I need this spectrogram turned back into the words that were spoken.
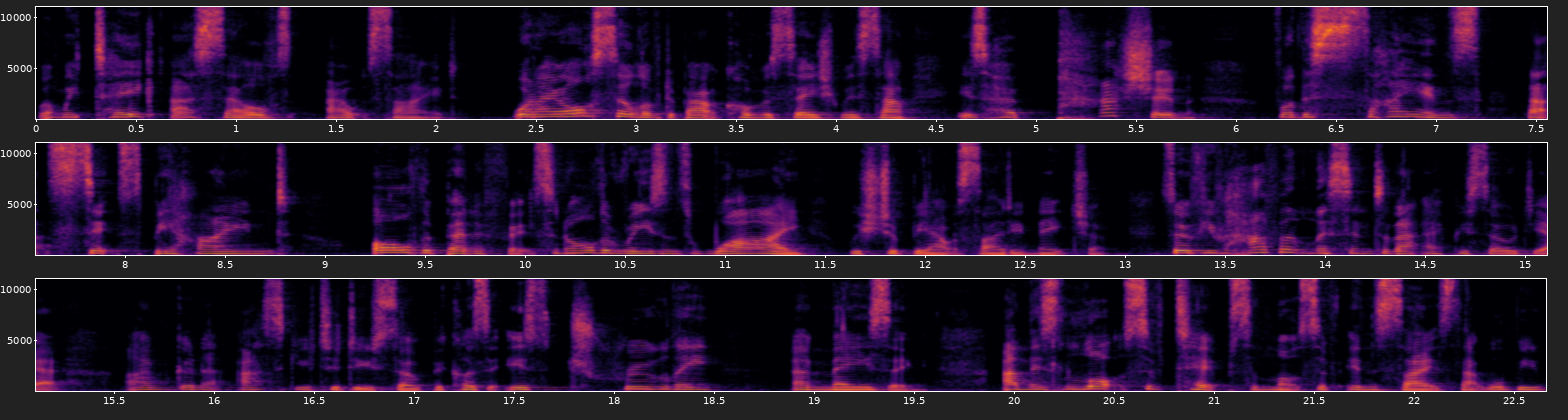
when we take ourselves outside. What I also loved about conversation with Sam is her passion for the science that sits behind all the benefits and all the reasons why we should be outside in nature. So if you haven't listened to that episode yet, I'm going to ask you to do so because it is truly amazing. And there's lots of tips and lots of insights that will be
